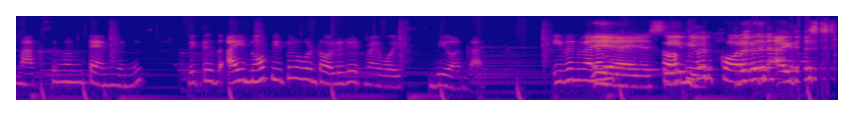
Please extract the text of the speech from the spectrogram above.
maximum 10 minutes, because I know people won't tolerate my voice beyond that. Even when I'm yeah yeah same talking here. call but then my i just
